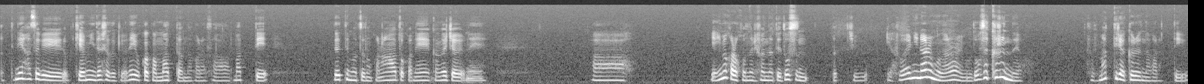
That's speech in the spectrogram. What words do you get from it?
だってね長谷部極みに出した時はね4日間待ったんだからさ待ってどうやって待つのかなとかね考えちゃうよね。ああいや今からこんなに不安になってどうすんだっていう。いや不安になるもならないもどうせ来るんだよ。そう待ってりゃ来るんだからっていう。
